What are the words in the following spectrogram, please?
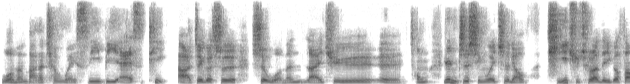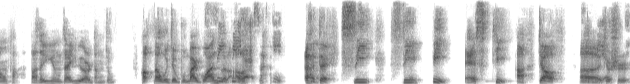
我们把它称为 CBST 啊，这个是是我们来去呃从认知行为治疗提取出来的一个方法，把它运用在育儿当中。好，那我就不卖关子了啊。啊，对，C C B S T 啊，叫呃，就是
